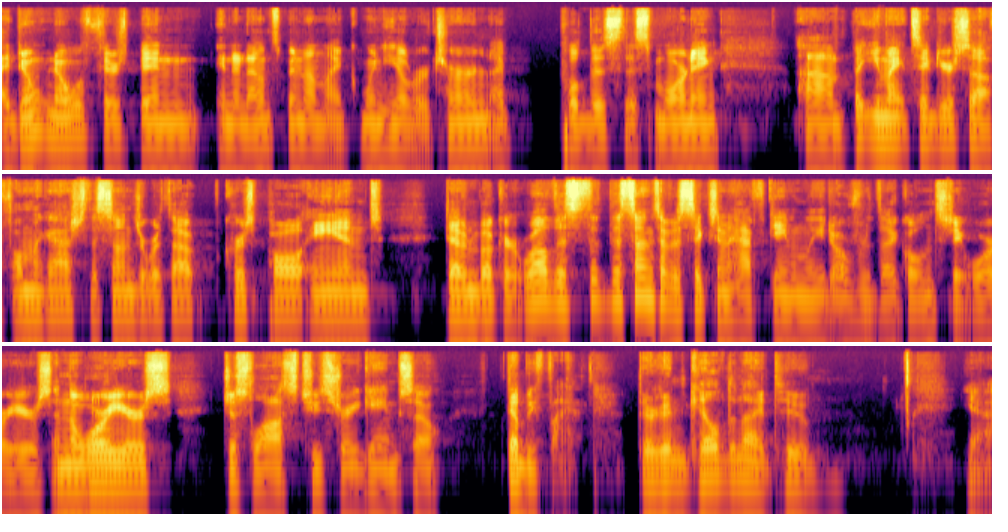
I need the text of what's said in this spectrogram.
I don't know if there's been an announcement on like when he'll return. I pulled this this morning, um, but you might say to yourself, "Oh my gosh, the Suns are without Chris Paul and Devin Booker." Well, this the, the Suns have a six and a half game lead over the Golden State Warriors, and the Warriors just lost two straight games, so they'll be fine. they're getting killed tonight too Yeah,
